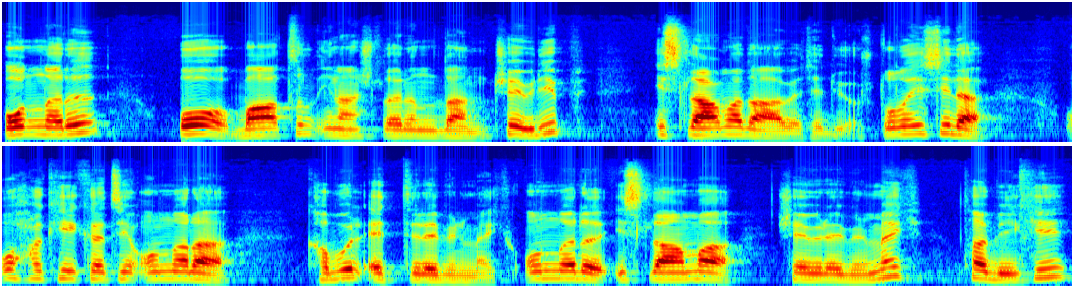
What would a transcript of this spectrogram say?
onları o batıl inançlarından çevirip İslam'a davet ediyor. Dolayısıyla o hakikati onlara kabul ettirebilmek, onları İslam'a çevirebilmek tabii ki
